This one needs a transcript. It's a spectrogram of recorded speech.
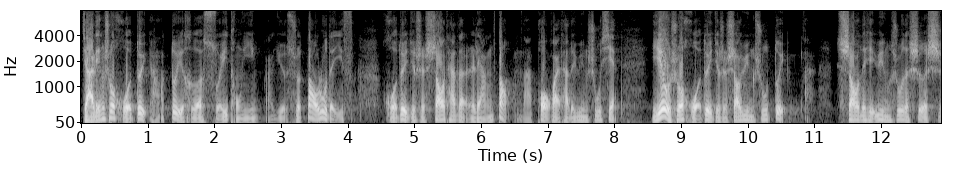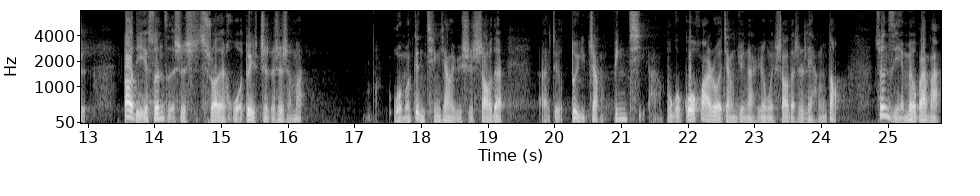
贾玲说火队啊，队和随同音啊，就是说道路的意思。火队就是烧他的粮道，啊，破坏他的运输线；也有说火队就是烧运输队，啊，烧那些运输的设施。到底孙子是说的火队指的是什么？我们更倾向于是烧的，呃，这个对仗兵器啊。不过郭化若将军啊认为烧的是粮道，孙子也没有办法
